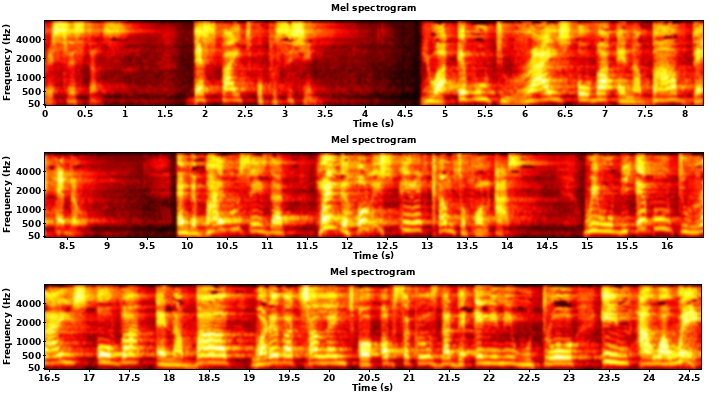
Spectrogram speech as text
resistance, despite opposition. You are able to rise over and above the hurdle. And the Bible says that when the Holy Spirit comes upon us, we will be able to rise over and above whatever challenge or obstacles that the enemy would throw in our way.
